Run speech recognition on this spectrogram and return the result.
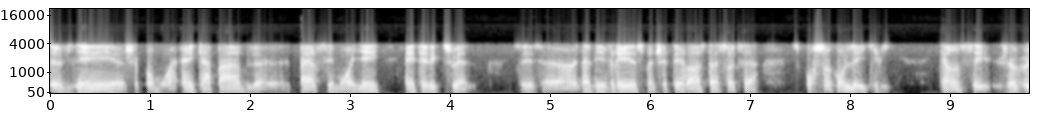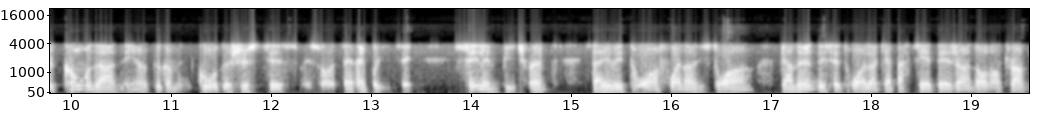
devient, je sais pas moi, incapable, perd ses moyens intellectuels? C'est un anévrisme, etc. C'est à ça que ça, c'est pour ça qu'on l'a écrit. Quand c'est, je veux condamner, un peu comme une cour de justice, mais sur le terrain politique, c'est l'impeachment. C'est arrivé trois fois dans l'histoire. Puis il y en a une de ces trois-là qui appartient déjà à Donald Trump.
